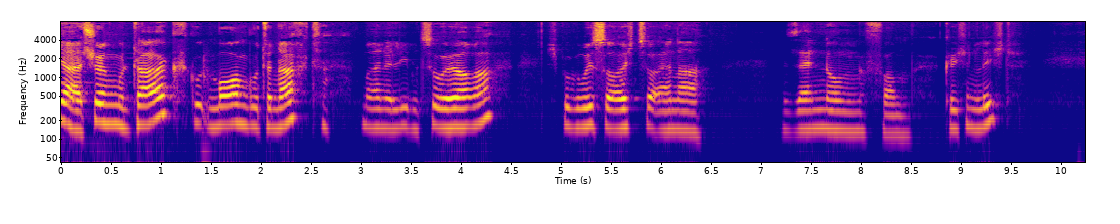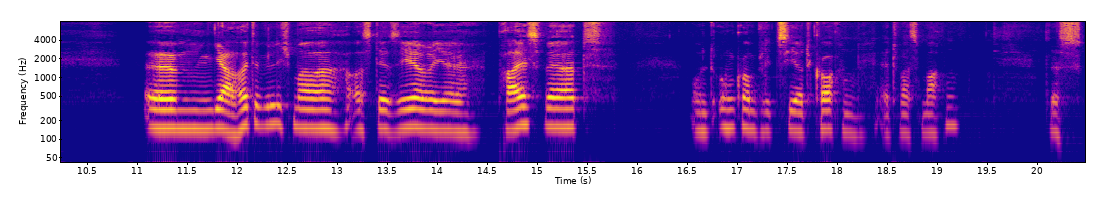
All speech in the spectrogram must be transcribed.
Ja, schönen guten Tag, guten Morgen, gute Nacht, meine lieben Zuhörer. Ich begrüße euch zu einer Sendung vom Küchenlicht. Ähm, ja, heute will ich mal aus der Serie Preiswert und unkompliziert kochen etwas machen. Das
